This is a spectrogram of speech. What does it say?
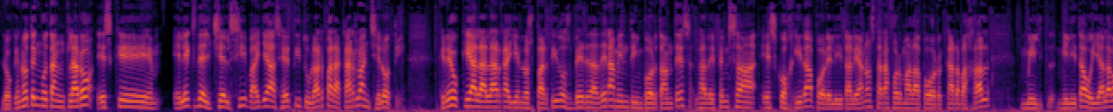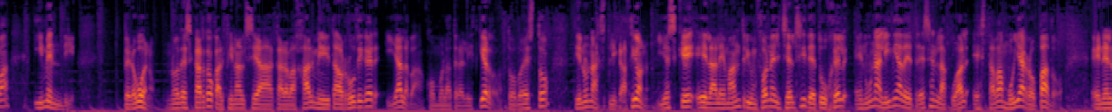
Lo que no tengo tan claro es que el ex del Chelsea vaya a ser titular para Carlo Ancelotti. Creo que a la larga y en los partidos verdaderamente importantes, la defensa escogida por el italiano estará formada por Carvajal, Militao y Álava y Mendy. Pero bueno, no descarto que al final sea Carvajal, Militao, Rudiger y Álava como lateral izquierdo. Todo esto tiene una explicación, y es que el alemán triunfó en el Chelsea de Tuchel en una línea de tres en la cual estaba muy arropado. En el,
